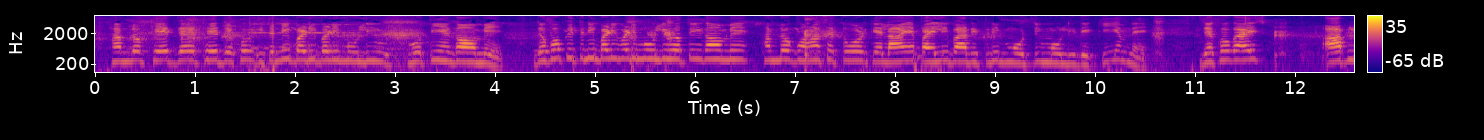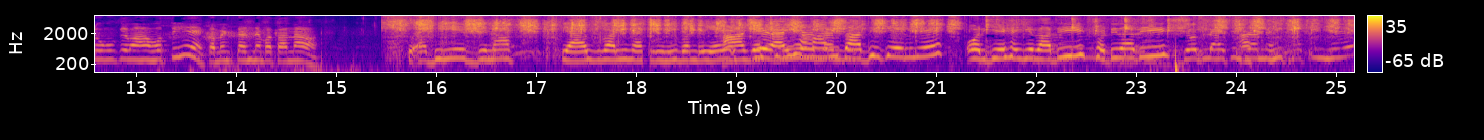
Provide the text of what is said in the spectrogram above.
हम लोग खेत गए थे देखो इतनी बड़ी बड़ी मूली होती है गाँव में। देखो कितनी बड़ी बड़ी मूली होती है गाँव में। हम लोग वहाँ से तोड़ के लाए पहली बार इतनी मोटी मूली देखी हमने। देखो गाइस आप लोगों के वहाँ होती है? कमेंट करने बताना। तो अभी ये बिना प्याज वाली मैक्रोनी बन रही है। हाँ, ये Especially आई है हमारी दादी के लिए और ये है ये दादी छोटी दादी। जो इलायची नहीं खाती है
